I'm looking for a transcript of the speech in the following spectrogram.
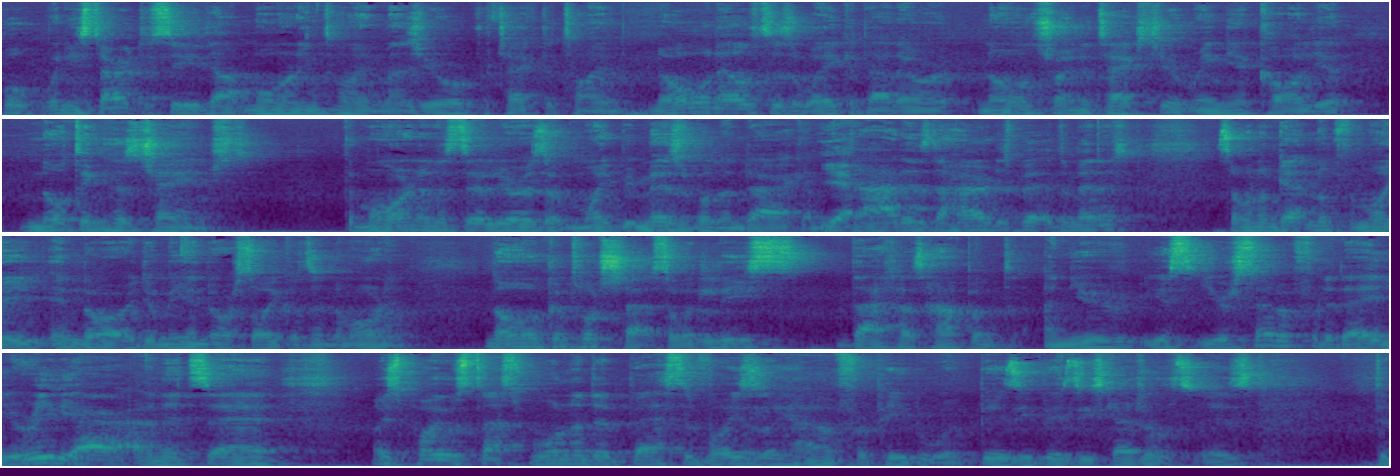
But when you start to see that morning time as your protected time, no one else is awake at that hour. No one's trying to text you, ring you, call you. Nothing has changed. The morning is still yours. It might be miserable and dark, and Yeah. that is the hardest bit at the minute. So when I'm getting up for my indoor, I do my indoor cycles in the morning. No one can touch that. So at least that has happened, and you you you're set up for the day. You really are, and it's. Uh, I suppose that's one of the best advices I have for people with busy, busy schedules is the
